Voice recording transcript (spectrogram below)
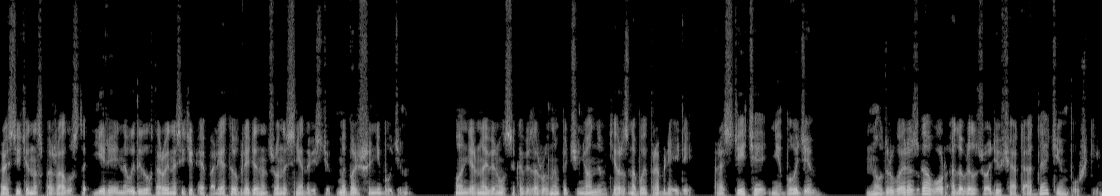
«Простите нас, пожалуйста», — елейно выдавил второй носитель эполета, глядя на Джона с ненавистью. «Мы больше не будем». Он нервно вернулся к обезоруженным подчиненным, те в разнобой проблеяли. «Простите, не будем». «Но другой разговор», — одобрил Джо. «Девчата, отдайте им пушки».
